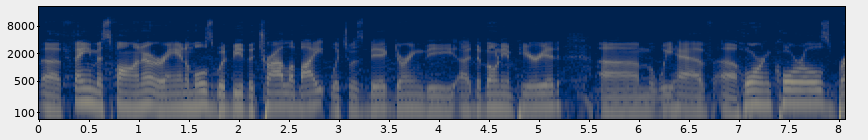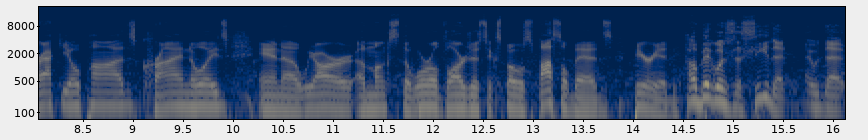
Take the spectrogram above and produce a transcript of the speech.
uh, famous fauna or animals would be the trilobite, which was big during the uh, Devonian period. Um, we have uh, horn corals, brachiopods, crinoids, and uh, we are amongst the world's largest exposed fossil beds. Period. How big was the sea that that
